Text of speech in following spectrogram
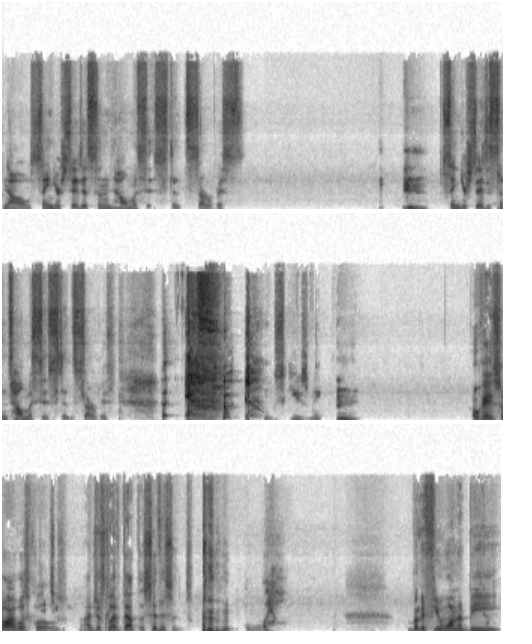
no, senior citizen home assistance service. senior citizens home assistance service. Excuse me. Mm. Okay, so I was close. I just left out the citizens. Well, but if you want to be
